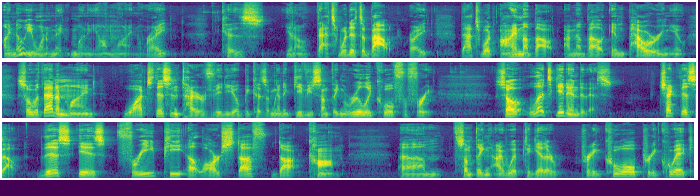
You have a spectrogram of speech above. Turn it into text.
I know you want to make money online, right? Because, you know, that's what it's about, right? That's what I'm about. I'm about empowering you. So, with that in mind, watch this entire video because I'm going to give you something really cool for free. So let's get into this. Check this out. This is freeplrstuff.com. Um, something I whipped together pretty cool, pretty quick.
